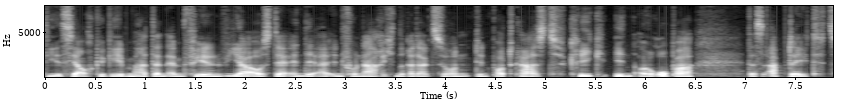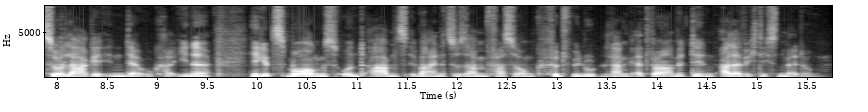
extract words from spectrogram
die es ja auch gegeben hat, dann empfehlen wir aus der NDR Info Nachrichtenredaktion den Podcast Krieg in Europa das Update zur Lage in der Ukraine. Hier gibt es morgens und abends immer eine Zusammenfassung, fünf Minuten lang etwa, mit den allerwichtigsten Meldungen.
